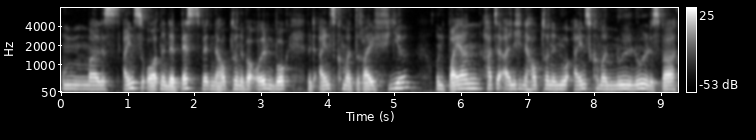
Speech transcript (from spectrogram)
um mal das einzuordnen. Der Bestwert in der Hauptrunde war Oldenburg mit 1,34 und Bayern hatte eigentlich in der Hauptrunde nur 1,00. Das war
